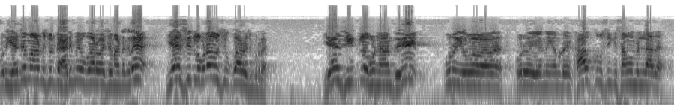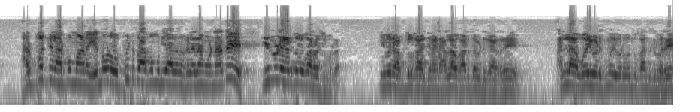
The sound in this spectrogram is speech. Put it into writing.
ஒரு எஜமான்னு சொல்லிட்டு அடிமை உட்கார வைக்க மாட்டேங்கிற. ஏன் சீட்ல கூட வச்சு உட்கார வச்சு ஏன் சீட்ல கொண்டாந்து ஒரு ஒரு என்னுடைய கால் தூசிக்கு சமம் இல்லாத அற்பத்தில் அற்பமான என்னோட ஒப்பிட்டு பார்க்க முடியாதவர்கள் எல்லாம் கொண்டாந்து என்னுடைய இடத்துல உட்கார வச்சு இவர் அப்துல் கால் ஜிலானி அல்லாவுக்கு அடுத்த வீட்டுக்காரரு. அல்லாஹ் ஓய்வு எடுக்கும்போது இவர் வந்து உட்காந்துக்குவாரு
